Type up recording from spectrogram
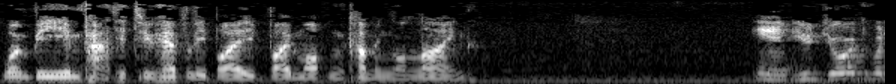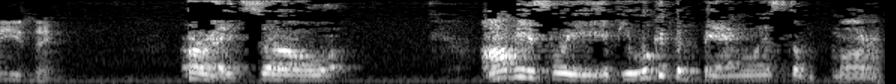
won't be impacted too heavily by, by Modern coming online. And you, George, what do you think? All right, so obviously, if you look at the ban list of modern,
